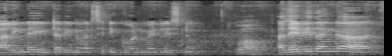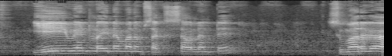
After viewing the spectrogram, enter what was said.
all India inter university gold మెడలిస్ట్ను వావ్ అదేవిధంగా ఏ ఈవెంట్లో అయినా మనం సక్సెస్ అవ్వాలంటే సుమారుగా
